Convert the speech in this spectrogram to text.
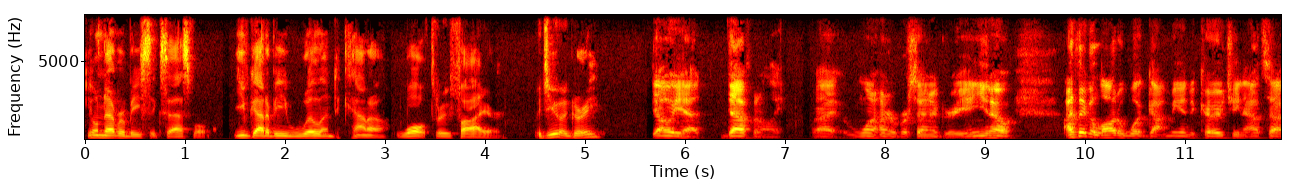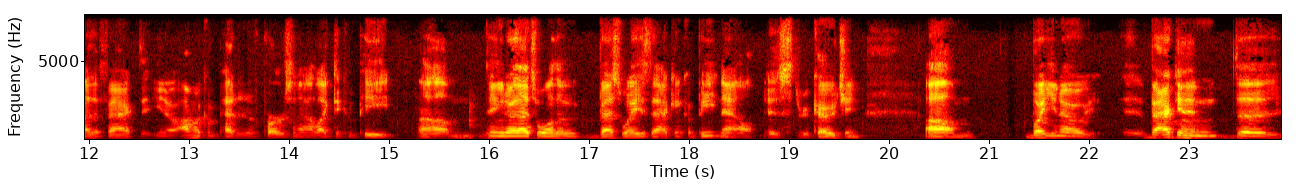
You'll never be successful. You've got to be willing to kind of walk through fire. Would you agree? Oh, yeah, definitely. I 100% agree. And, you know, I think a lot of what got me into coaching outside of the fact that, you know, I'm a competitive person. I like to compete. Um, and, you know, that's one of the best ways that I can compete now is through coaching. Um, but, you know, back in the,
